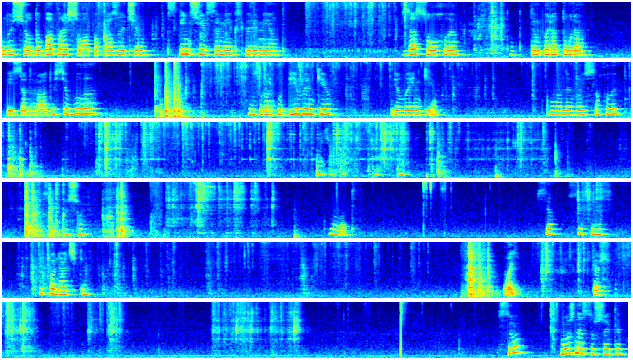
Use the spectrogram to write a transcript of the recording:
Ну що, доба пройшла, показую, чим скінчився мій експеримент. Засохли. Так, температура 50 градусів була. Зверху біленькі, біленькі. Вони висохли. А яка. Покажу. Ну от. Все, сухі. І полячки. Ой, теж. Все, можна сушити.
